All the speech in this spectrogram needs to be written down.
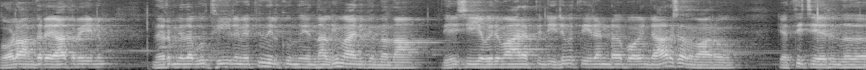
ഗോളാന്തര യാത്രയിലും നിർമ്മിത ബുദ്ധിയിലും എത്തി നിൽക്കുന്നു എന്ന് അഭിമാനിക്കുന്ന നാം ദേശീയ വരുമാനത്തിന്റെ ഇരുപത്തിരണ്ട് പോയിന്റ് ആറ് ശതമാനവും എത്തിച്ചേരുന്നത്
